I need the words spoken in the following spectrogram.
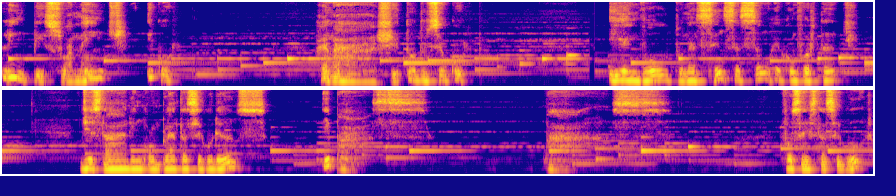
limpe sua mente e corpo. Relaxe todo o seu corpo e envolto na sensação reconfortante de estar em completa segurança e paz. Paz. Você está seguro,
